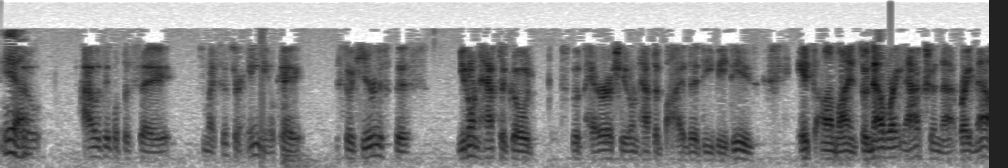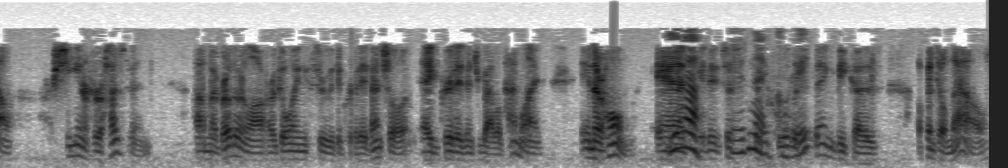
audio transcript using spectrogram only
Yeah. So I was able to say to my sister, Amy, okay, so here's this. You don't have to go to the parish. You don't have to buy the DVDs. It's online. So now, right in action, that right now, she and her husband, uh, my brother-in-law, are going through the Great Adventure, Great Adventure Bible timeline in their home, and Yeah. it is just Isn't the coolest great? thing because up until now,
